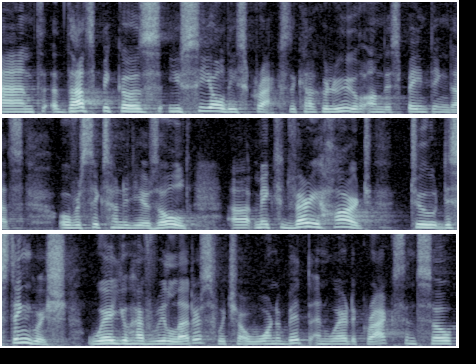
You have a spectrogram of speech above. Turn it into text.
And that's because you see all these cracks. The craquelure on this painting that's over 600 years old uh, makes it very hard to distinguish where you have real letters, which are worn a bit, and where the cracks. And so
